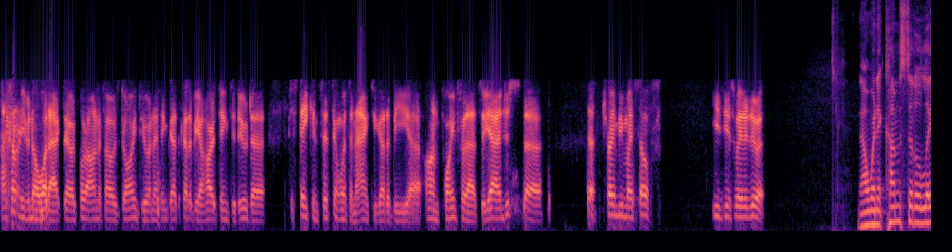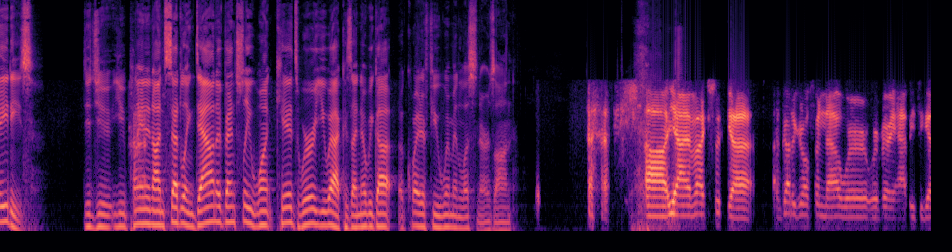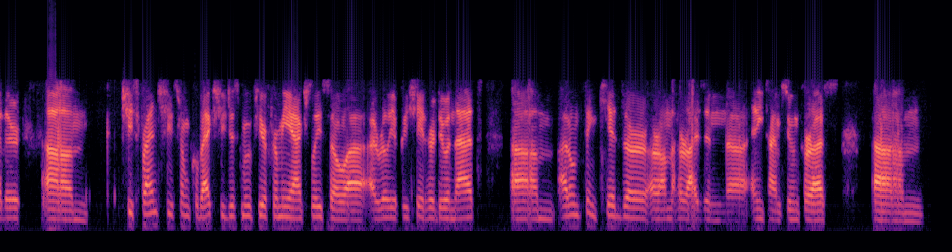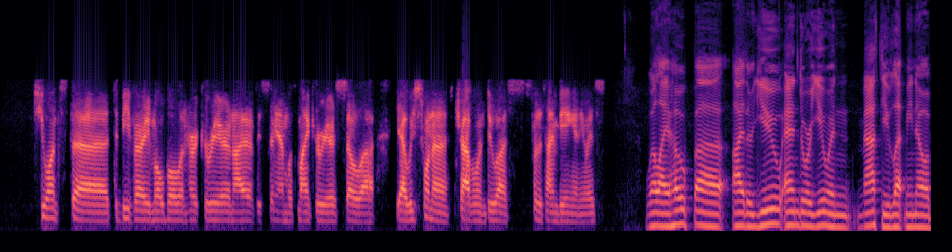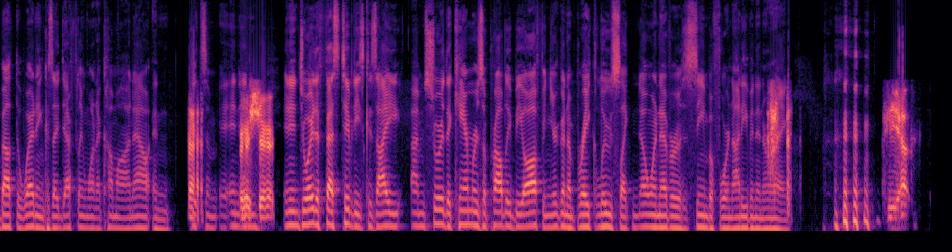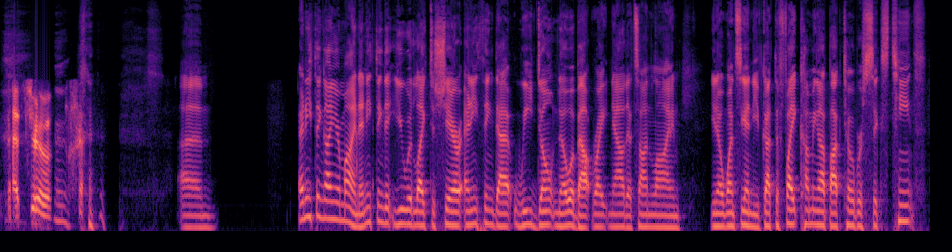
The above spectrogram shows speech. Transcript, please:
I don't even know what act I would put on if I was going to, and I think that's got to be a hard thing to do to to stay consistent with an act. You got to be uh, on point for that. So yeah, and just uh, yeah, try and be myself easiest way to do it. Now, when it comes to the ladies, did you you planning on settling down eventually? Want kids? Where are you at? Because I know we got uh, quite a few women listeners on. uh, yeah, I've actually uh, I've got a girlfriend now. We're we're very happy together. Um, she's French. She's from Quebec. She just moved here for me actually, so uh, I really appreciate her doing that. Um, I don't think kids are, are on the horizon uh, anytime soon for us. Um, she wants to to be very mobile in her career, and I obviously am with my career. So uh, yeah, we just want to travel and do us for the time being, anyways. Well, I hope uh, either you and or you and Matthew let me know about the wedding because I definitely want to come on out and get some and, and, sure and enjoy the festivities because I I'm sure the cameras will probably be off and you're gonna break loose like no one ever has seen before, not even in a ring. yep, that's true. um, anything on your mind? Anything that you would like to share? Anything that we don't know about right now that's online? You know, once again, you've got the fight coming up October 16th.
